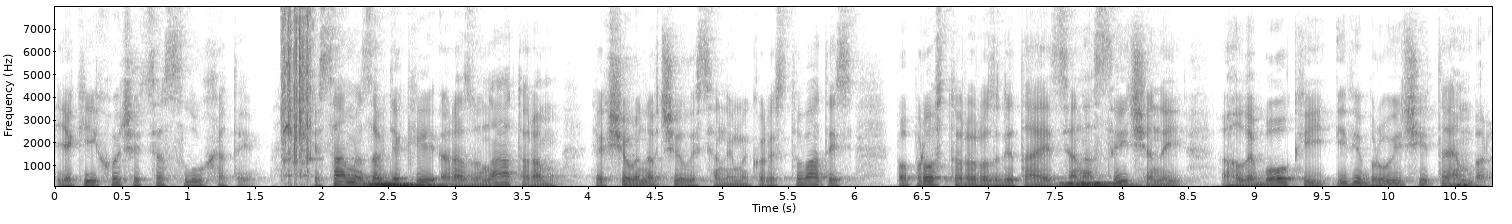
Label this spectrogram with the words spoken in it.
який хочеться слухати. І саме завдяки резонаторам, якщо ви навчилися ними користуватись, по простору розлітається насичений, глибокий і вібруючий тембр,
